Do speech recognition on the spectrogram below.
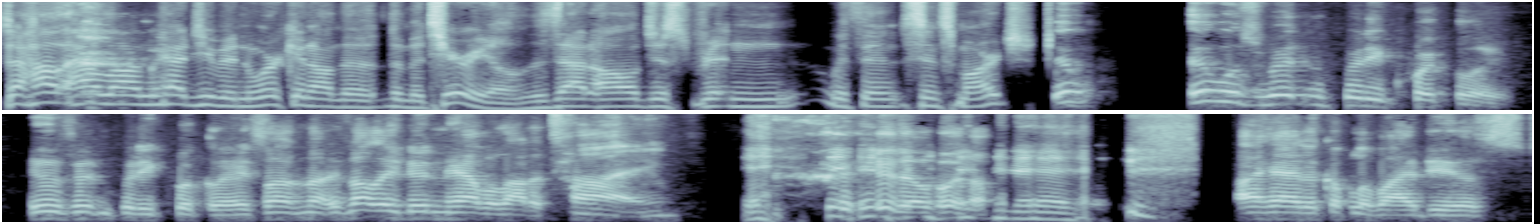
So how how long had you been working on the the material? Is that all just written within since March? It, it was written pretty quickly it was written pretty quickly. It's not, it's not like they didn't have a lot of time. you know, I had a couple of ideas,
